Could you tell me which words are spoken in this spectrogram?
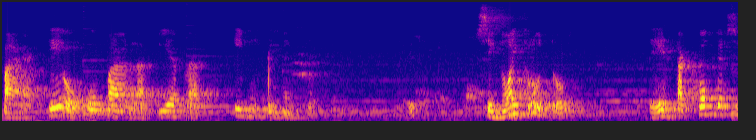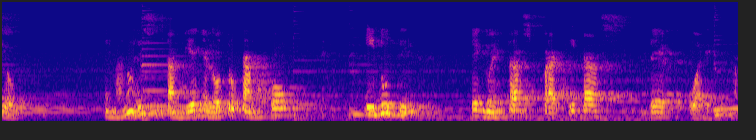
¿Para qué ocupa la tierra inútilmente? Si no hay fruto de esta conversión, hermano, es también el otro campo inútil en nuestras prácticas de cuaresma.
